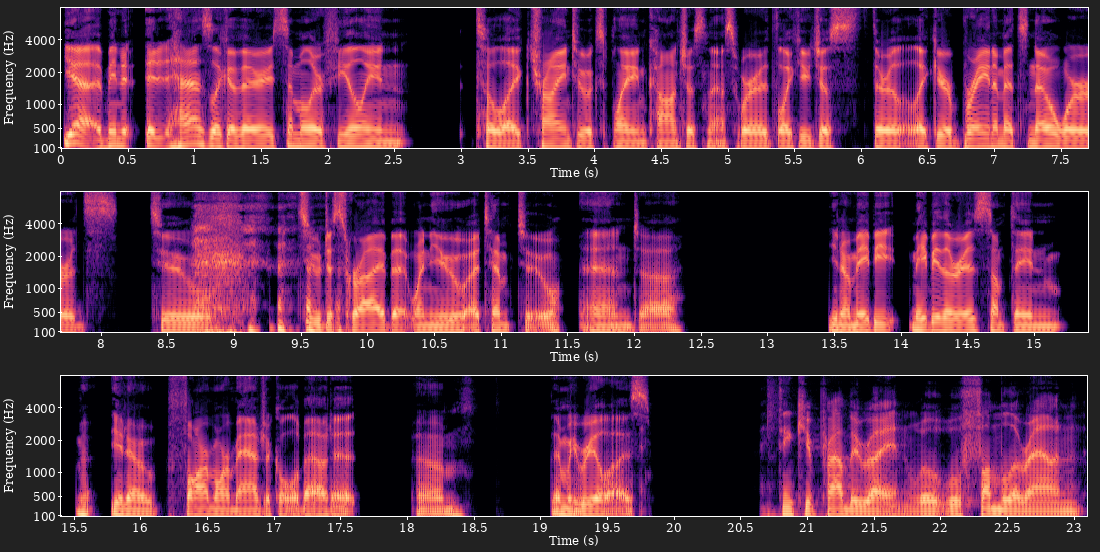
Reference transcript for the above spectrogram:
Yeah, I mean, it, it has like a very similar feeling to like trying to explain consciousness, where it's like you just they're like your brain emits no words to to describe it when you attempt to, and uh, you know maybe maybe there is something you know far more magical about it um, than we realize. I think you're probably right, and we'll we'll fumble around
